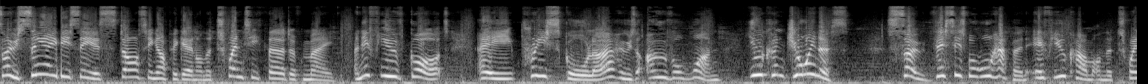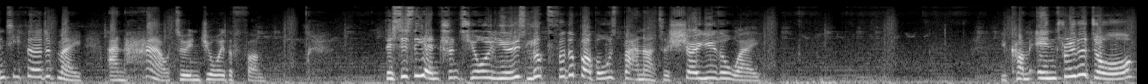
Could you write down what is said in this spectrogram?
So CABC is starting up again on the 23rd of May. And if you've got a preschooler who's over one, you can join us. So this is what will happen if you come on the 23rd of May and how to enjoy the fun. This is the entrance you'll use. Look for the Bubbles banner to show you the way. You come in through the door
